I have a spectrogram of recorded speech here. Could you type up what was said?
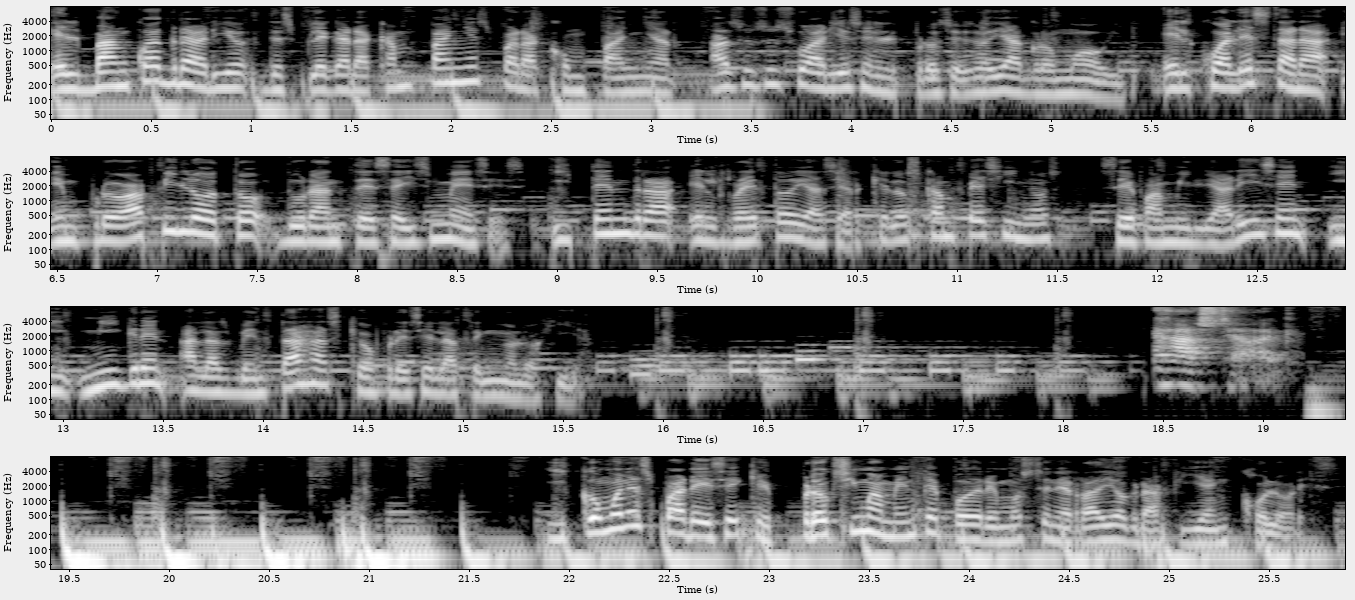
El Banco Agrario desplegará campañas para acompañar a sus usuarios en el proceso de agromóvil, el cual estará en prueba piloto durante seis meses y tendrá el reto de hacer que los campesinos se familiaricen y migren a las ventajas que ofrece la tecnología. ¿Y cómo les parece que próximamente podremos tener radiografía en colores?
